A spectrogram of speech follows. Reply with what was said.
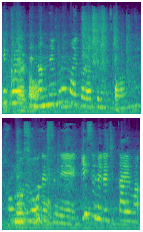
えこれって何年ぐらい前からやってるんですか？もうそうですね。ピースフル自体は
